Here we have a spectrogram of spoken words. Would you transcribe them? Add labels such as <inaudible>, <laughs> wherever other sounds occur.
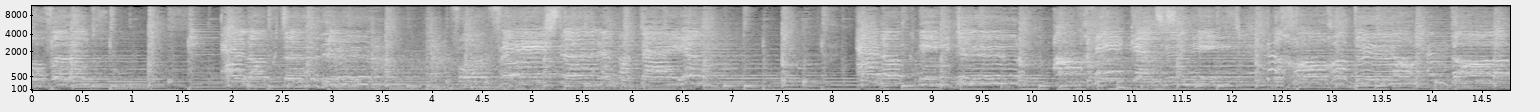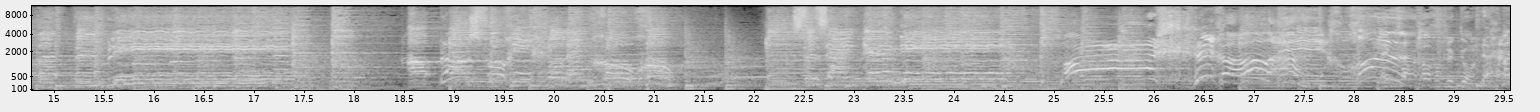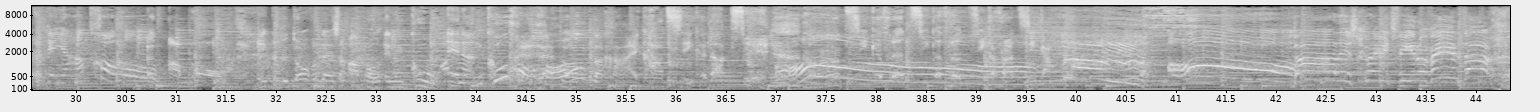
Wat heb je in je hand, Gogol? Een appel. Ik betover deze appel in een koe. In een koe, Let Gogol? op, daar ga ik. Hartstikke datsie. Oh. Hartstikke frutsieke, frutsieke, frutsieke. Blam! Oh! Daar is Greet 44!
